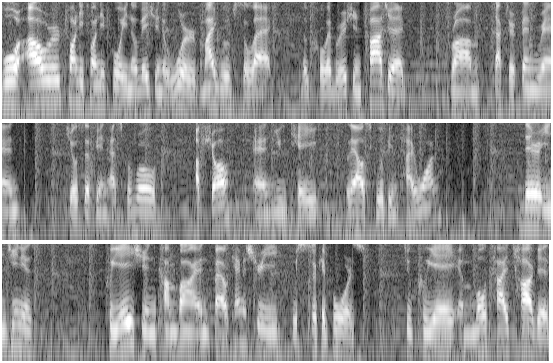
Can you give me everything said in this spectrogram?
For our 2024 Innovation Award, my group select the collaboration project from Dr. Fan Ren, Josephine Esquivel Upshaw, and Yu-Te Liao's group in Taiwan. Their ingenious creation combined biochemistry with circuit boards to create a multi-target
